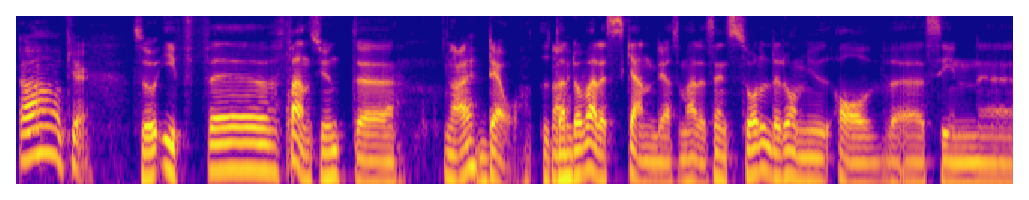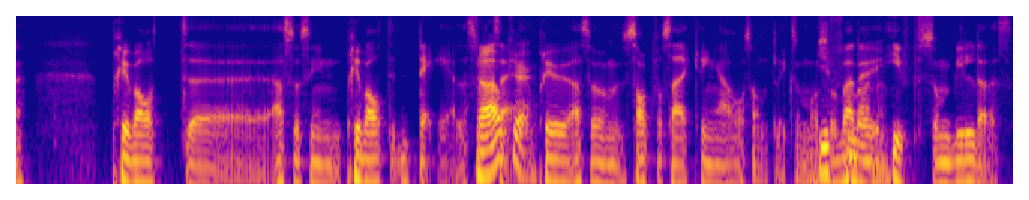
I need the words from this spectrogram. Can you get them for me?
Ja, okej. Så If eh, fanns ju inte Nej. då. Utan Nej. då var det Skandia som hade. Sen sålde de ju av eh, sin eh, privat, eh, alltså sin privatdel så Ja, att okej. säga. Pri, alltså sakförsäkringar och sånt liksom. Och så var det If som bildades.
